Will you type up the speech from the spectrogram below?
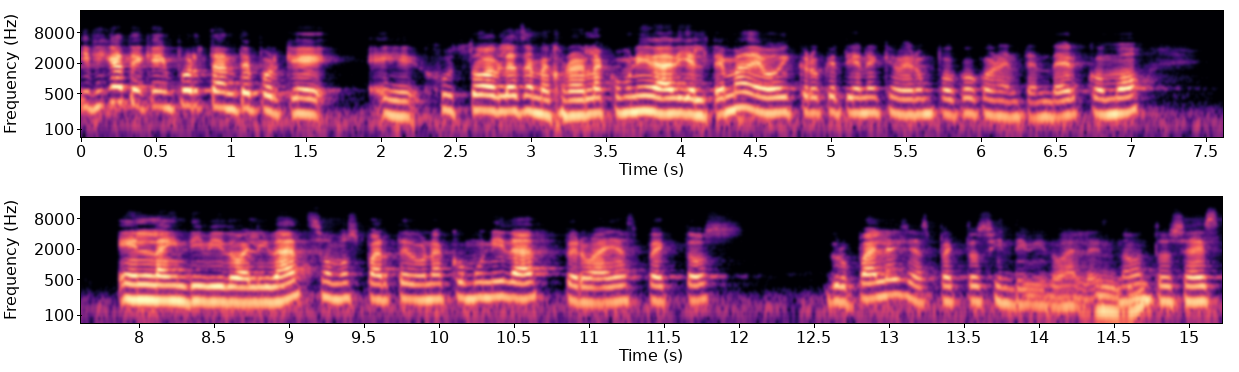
Y fíjate qué importante porque eh, justo hablas de mejorar la comunidad y el tema de hoy creo que tiene que ver un poco con entender cómo en la individualidad somos parte de una comunidad, pero hay aspectos grupales y aspectos individuales, ¿no? Entonces,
